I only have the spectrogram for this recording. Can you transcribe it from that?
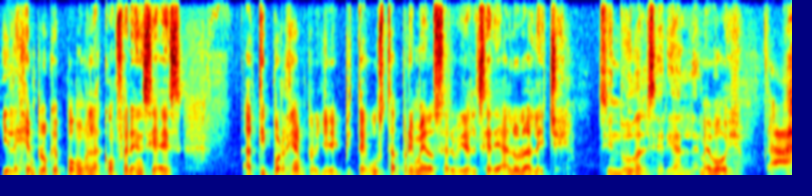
Y el ejemplo que pongo en la conferencia es, a ti, por ejemplo, JP, ¿te gusta primero servir el cereal o la leche? Sin duda el cereal. Me voy. Ah.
